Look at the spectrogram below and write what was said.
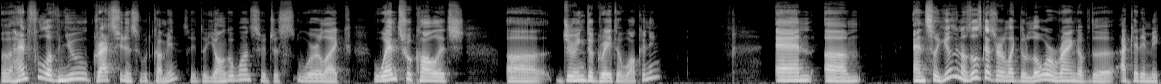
a handful of new grad students who would come in. So the younger ones who just were like went through college uh, during the Great Awokening, and um, and so you know those guys are like the lower rank of the academic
